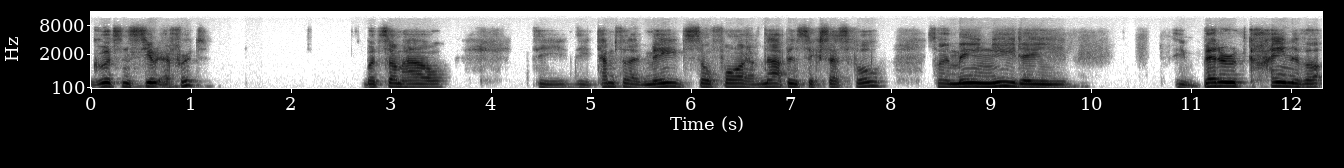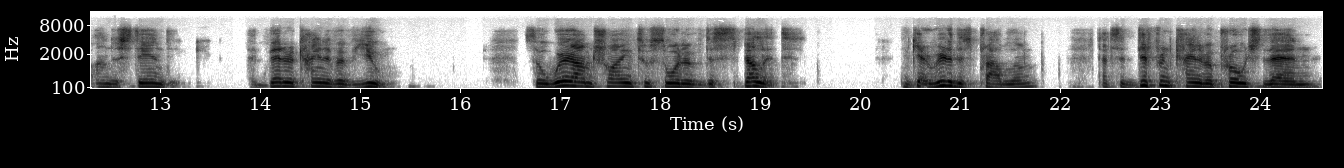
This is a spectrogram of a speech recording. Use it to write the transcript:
good, sincere effort. But somehow the, the attempts that I've made so far have not been successful. So I may need a, a better kind of a understanding, a better kind of a view. So where I'm trying to sort of dispel it, and get rid of this problem, that's a different kind of approach than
